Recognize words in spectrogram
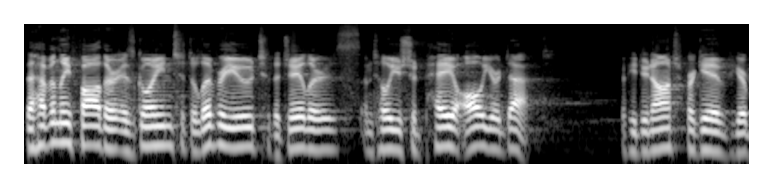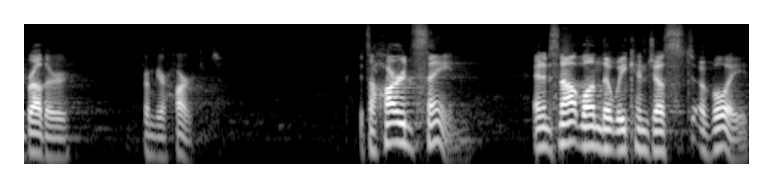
The Heavenly Father is going to deliver you to the jailers until you should pay all your debt if you do not forgive your brother from your heart. It's a hard saying, and it's not one that we can just avoid.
